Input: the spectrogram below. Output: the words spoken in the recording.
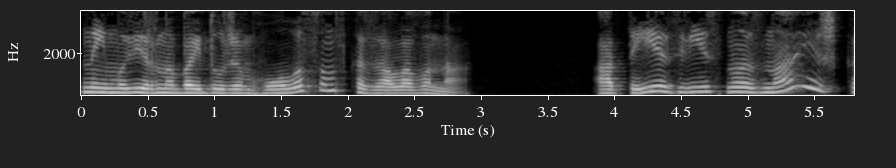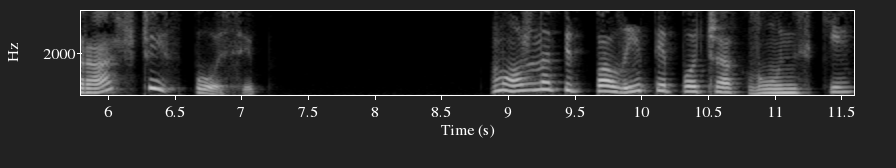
неймовірно байдужим голосом сказала вона. А ти, звісно, знаєш кращий спосіб можна підпалити по-чаклунськи.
